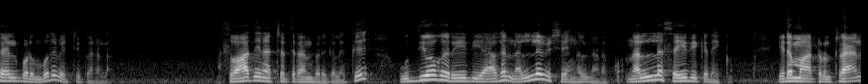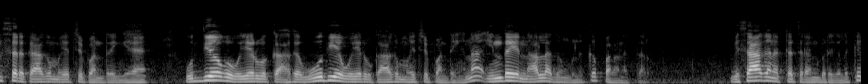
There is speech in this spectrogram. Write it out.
செயல்படும்போது வெற்றி பெறலாம். சுவாதி நட்சத்திர அன்பர்களுக்கு உத்தியோக ரீதியாக நல்ல விஷயங்கள் நடக்கும். நல்ல செய்தி கிடைக்கும். இடமாற்றம் டிரான்ஸ்ஃபருக்காக முயற்சி பண்ணுறீங்க உத்தியோக உயர்வுக்காக ஊதிய உயர்வுக்காக முயற்சி பண்ணுறீங்கன்னா இன்றைய நாள் அது உங்களுக்கு பலனை தரும். விசாக நட்சத்திர அன்பர்களுக்கு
